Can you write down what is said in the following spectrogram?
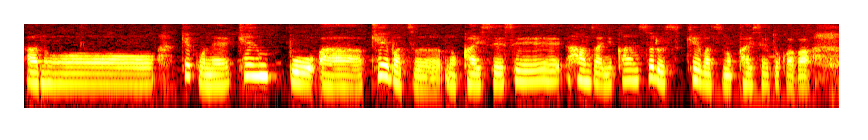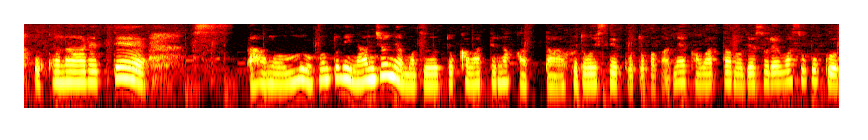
あのー結構ね憲法あー刑罰の改正性犯罪に関する刑罰の改正とかが行われてあのもう本当に何十年もずっと変わってなかった不同意性交とかがね変わったのでそれはすごく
